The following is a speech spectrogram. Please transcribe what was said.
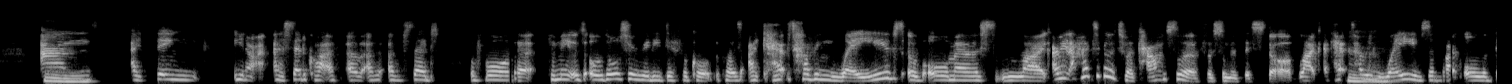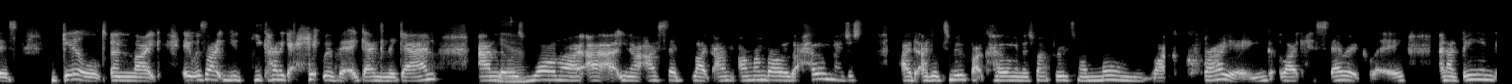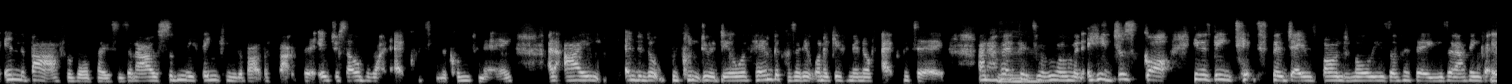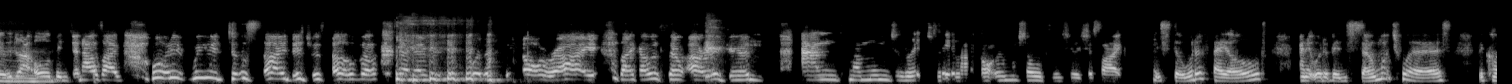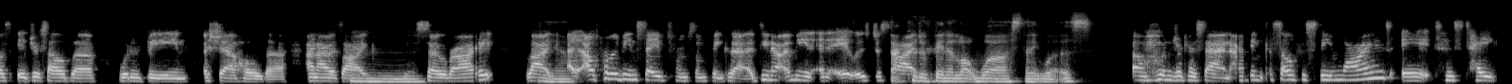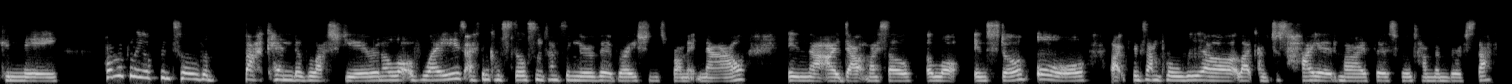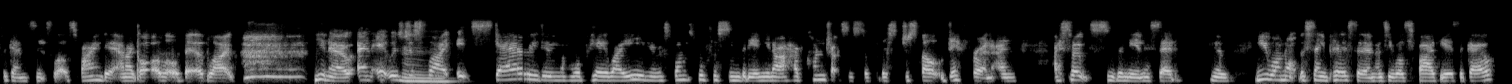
And mm. I think, you know, I said quite, I've, I've said before that for me it was, it was also really difficult because I kept having waves of almost like I mean I had to go to a counselor for some of this stuff. Like I kept mm. having waves of like all of this guilt and like it was like you you kind of get hit with it again and again. And there was one where I, I, you know I said like I, I remember I was at home and I just I'd, I had to move back home and I just went through to my mum like crying like hysterically. And I'd been in the bath of all places and I was suddenly thinking about the fact that Idris Elba wanted equity in the company company. And I ended up, we couldn't do a deal with him because I didn't want to give him enough equity. And I went mm. into a room and he just got, he was being tipped for James Bond and all these other things. And I think mm. it was like all mm. been done. I was like, what if we had just signed it just over and everything would have been all right? Like I was so arrogant. And my mum just literally like got on my shoulders and she was just like, it still would have failed and it would have been so much worse because Idris Elba would have been a shareholder. And I was like, mm. so right. Like yeah. I, I, was probably being saved from something there. Do you know what I mean? And it was just that like, could have been a lot worse than it was. A hundred percent. I think self-esteem wise, it has taken me probably up until the back end of last year in a lot of ways. I think I'm still sometimes seeing the reverberations from it now, in that I doubt myself a lot in stuff. Or, like, for example, we are like, I've just hired my first full time member of staff again since Let's Find It. And I got a little bit of like, you know, and it was just mm. like, it's scary doing the whole PAYE and you're responsible for somebody. And, you know, I have contracts and stuff, but this just felt different. And I spoke to somebody and they said, you know, you are not the same person as you was five years ago.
